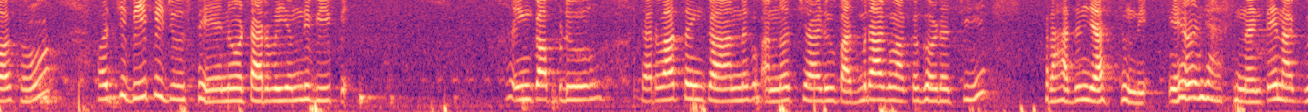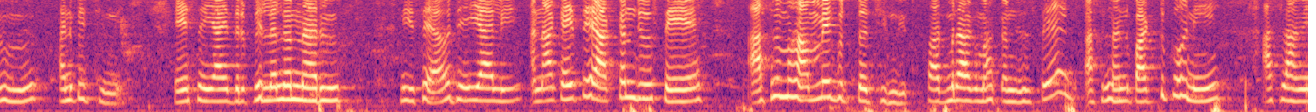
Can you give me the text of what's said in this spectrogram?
కోసం. వచ్చి బీపీ చూస్తే నూట అరవై ఉంది బీపీ. ఇంకా అప్పుడు తర్వాత ఇంకా అన్న అన్న వచ్చాడు పద్మరాగం అక్క కూడా వచ్చి ప్రార్థన చేస్తుంది. ఏమని చేస్తుందంటే నాకు అనిపించింది ఏసయ్య ఇద్దరు పిల్లలు ఉన్నారు నీ సేవ చేయాలి. నాకైతే అక్కను చూస్తే అసలు మా అమ్మే గుర్తొచ్చింది. పద్మరాగం అక్కను చూస్తే అసలు నన్ను పట్టుకొని అసలు ఆమె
